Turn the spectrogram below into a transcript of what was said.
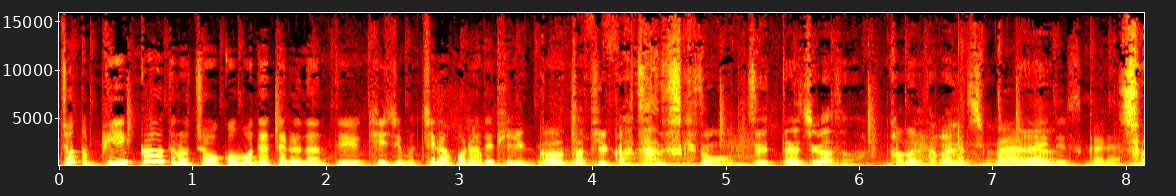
ちょっとピークアウトの兆候も出てるなんていう記事もちらほら出てる、まあ、ピークアウトはピークアウトなんですけど、絶対値がかなり高いですからね。ないですから、ね、そ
